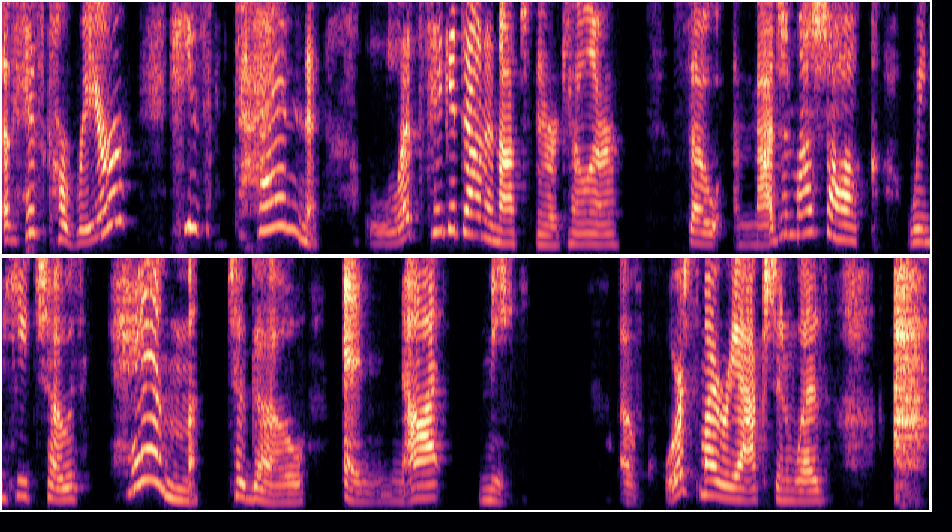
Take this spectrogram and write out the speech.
Of his career? He's 10. Let's take it down a notch there, killer. So imagine my shock when he chose him to go and not me. Of course, my reaction was, ah,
